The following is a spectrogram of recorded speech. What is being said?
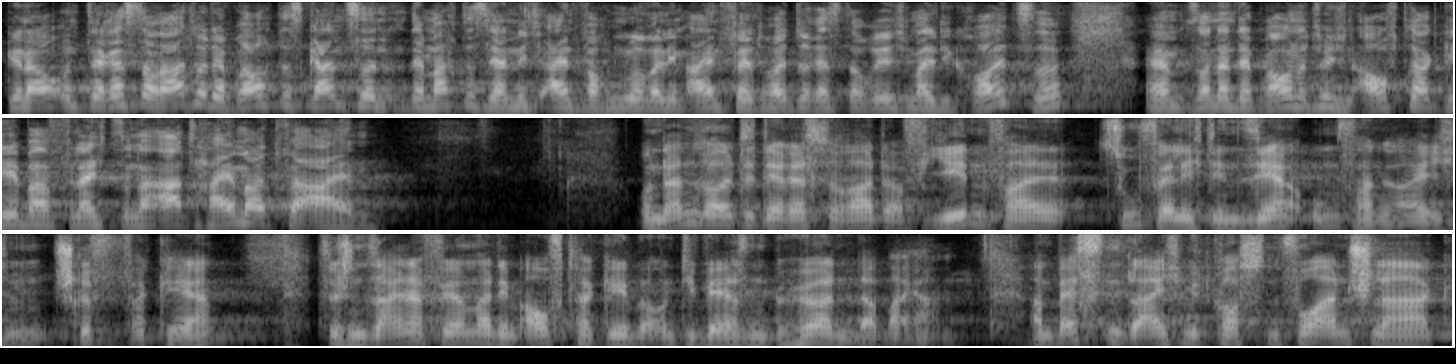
Genau, und der Restaurator, der braucht das Ganze, der macht es ja nicht einfach nur, weil ihm einfällt, heute restauriere ich mal die Kreuze, ähm, sondern der braucht natürlich einen Auftraggeber, vielleicht so eine Art Heimatverein. Und dann sollte der Restaurator auf jeden Fall zufällig den sehr umfangreichen Schriftverkehr zwischen seiner Firma, dem Auftraggeber und diversen Behörden dabei haben. Am besten gleich mit Kostenvoranschlag,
